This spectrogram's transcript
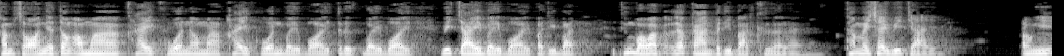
คำสอนเนี่ยต้องเอามาไข้ควรเอามาไข้ควรบ่อยๆ ตรึกบ่อย ๆ วิจัยบ่อย ๆ ปฏิบัติ ถึงบอกว่าแล้วการปฏิบัติคืออะไร ถ้าไม่ใช่วิจัย เอางี้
